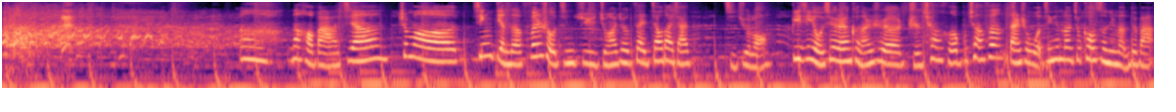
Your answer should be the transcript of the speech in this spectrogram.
啊，那好吧，既然这么经典的分手金句，囧儿就再教大家。几句喽，毕竟有些人可能是只劝和不劝分，但是我今天呢就告诉你们，对吧？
